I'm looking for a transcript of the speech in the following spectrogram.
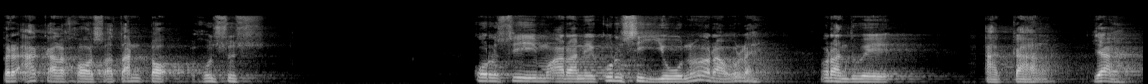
berakal khosatan tok khusus. Kursi muarani kursi yuno ora oleh ora duwe akal. Ya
